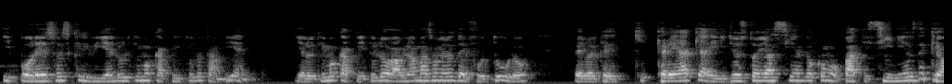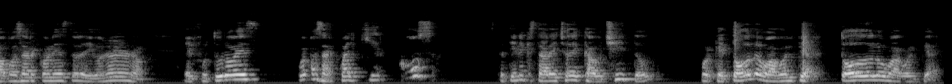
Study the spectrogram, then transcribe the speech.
y por eso escribí el último capítulo también. Y el último capítulo habla más o menos del futuro, pero el que crea que ahí yo estoy haciendo como vaticinios de qué va a pasar con esto, le digo, no, no, no, el futuro es puede pasar cualquier cosa. Usted tiene que estar hecho de cauchito porque todo lo va a golpear, todo lo va a golpear.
